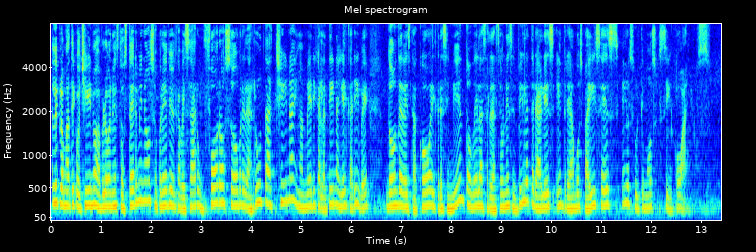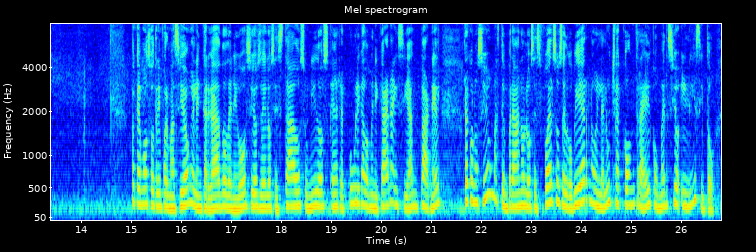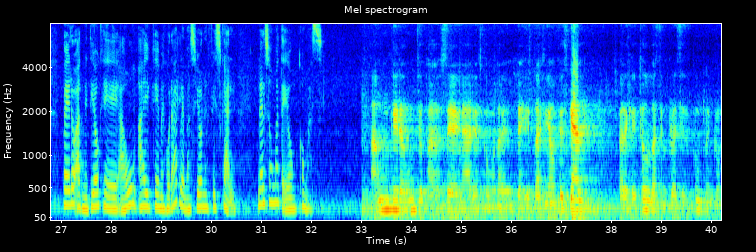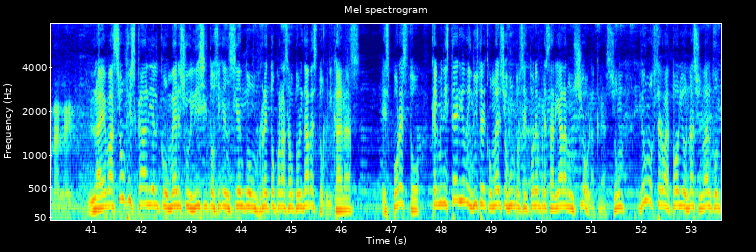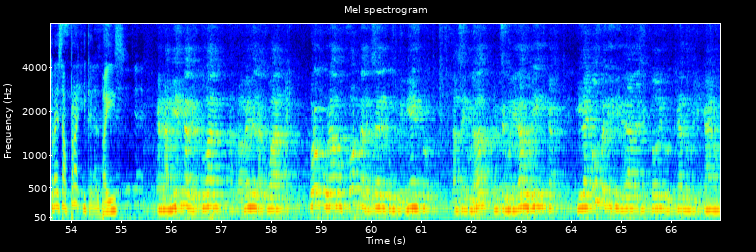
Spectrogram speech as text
El diplomático chino habló en estos términos previo a encabezar un foro sobre la ruta china en América Latina y el Caribe, donde destacó el crecimiento de las relaciones bilaterales entre ambos países en los últimos cinco años. Toquemos otra información. El encargado de negocios de los Estados Unidos en República Dominicana, Isian Parnell, reconoció más temprano los esfuerzos del gobierno en la lucha contra el comercio ilícito pero admitió que aún hay que mejorar la evasión fiscal. Nelson Mateo, con más. Aún queda mucho para hacer en áreas como la legislación fiscal, para que todas las empresas cumplan con la ley. La evasión fiscal y el comercio ilícito siguen siendo un reto para las autoridades dominicanas. Es por esto que el Ministerio de Industria y Comercio junto al sector empresarial anunció la creación de un observatorio nacional contra esa práctica en el país. Herramienta virtual a través de la cual procuramos fortalecer el cumplimiento, la seguridad, jurídica y la competitividad del sector industrial dominicano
